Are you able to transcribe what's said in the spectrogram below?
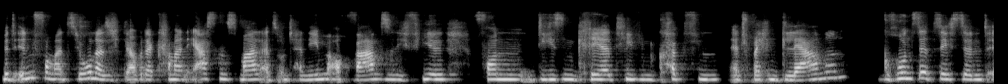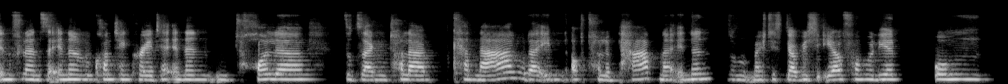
mit Information. Also ich glaube, da kann man erstens mal als Unternehmen auch wahnsinnig viel von diesen kreativen Köpfen entsprechend lernen. Grundsätzlich sind InfluencerInnen und Content CreatorInnen ein toller sozusagen toller Kanal oder eben auch tolle PartnerInnen, so möchte ich es, glaube ich, eher formulieren, um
